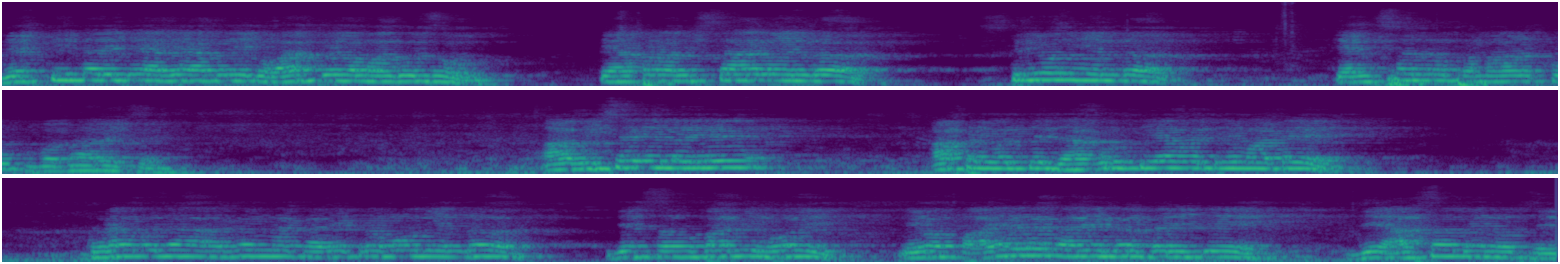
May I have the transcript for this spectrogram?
વ્યક્તિ તરીકે આજે આપને એક વાત કહેવા માંગુ છું કે આપણા વિસ્તારની અંદર, સ્ત્રીઓની અંદર કેન્સરનું પ્રમાણ ખૂબ વધારે છે. આ વિષયને લઈને આપણી વચ્ચે જાગૃતિ આવે તે માટે ઘણા બધા આગળના કાર્યક્રમોની અંદર જે સહભાગી હોય એવા પાયાના કાર્યકર તરીકે જે આશાબહેનો છે,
